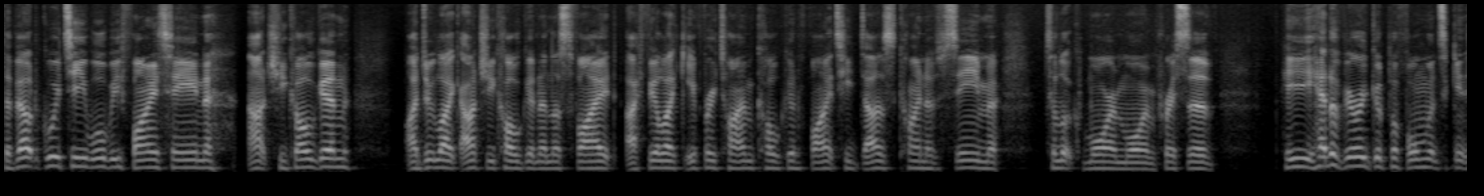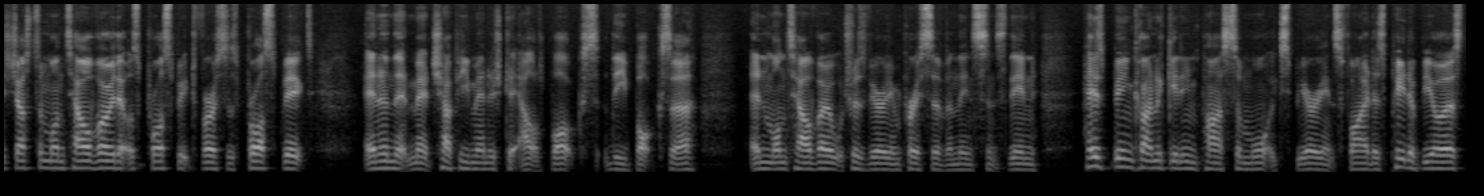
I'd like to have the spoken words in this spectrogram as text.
Thibault Gouti will be fighting Archie Colgan. I do like Archie Colgan in this fight. I feel like every time Colgan fights, he does kind of seem to look more and more impressive. He had a very good performance against Justin Montalvo. That was prospect versus prospect. And in that matchup, he managed to outbox the boxer in Montalvo, which was very impressive. And then since then, has been kind of getting past some more experienced fighters. Peter Buist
